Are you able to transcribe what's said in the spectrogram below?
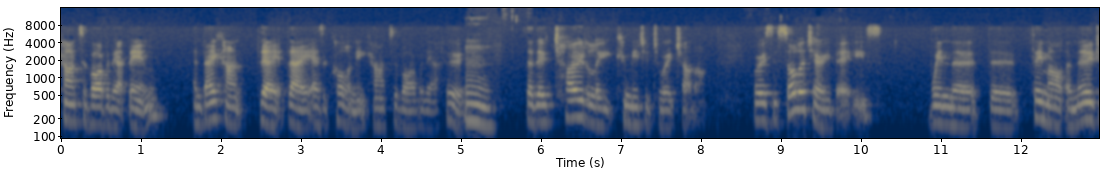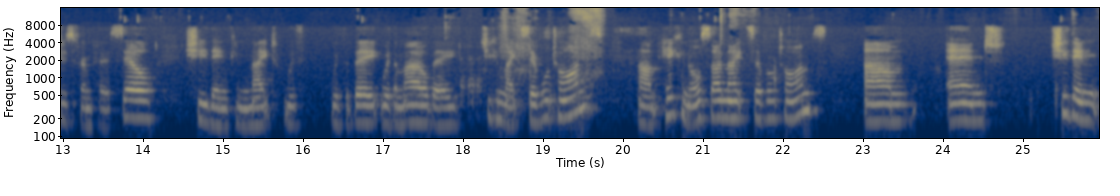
can't survive without them, and they can't. They, they as a colony can't survive without her. Mm. So they're totally committed to each other. Whereas the solitary bees, when the, the female emerges from her cell, she then can mate with with a bee with a male bee. She can mate several times. Um, he can also mate several times, um, and she then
